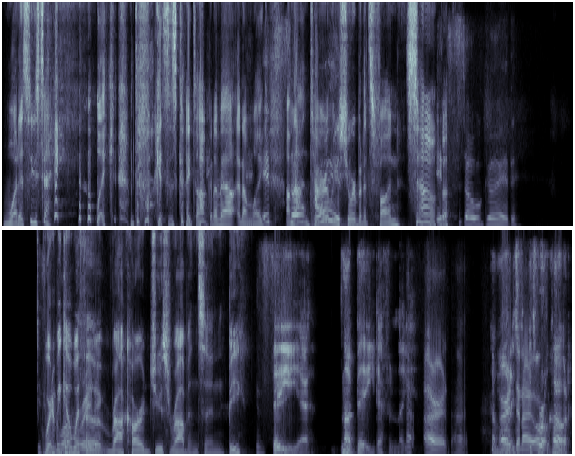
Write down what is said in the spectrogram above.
"What is he saying? like, what the fuck is this guy talking about?" And I'm like, it's "I'm so not entirely good. sure, but it's fun." So, It's so good. He's where do we go with uh. Rock Hard Juice Robinson? B. B, yeah, no B, definitely. Uh, all right. Uh, Come all on, right, it's, then I it's also rock put- hard.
